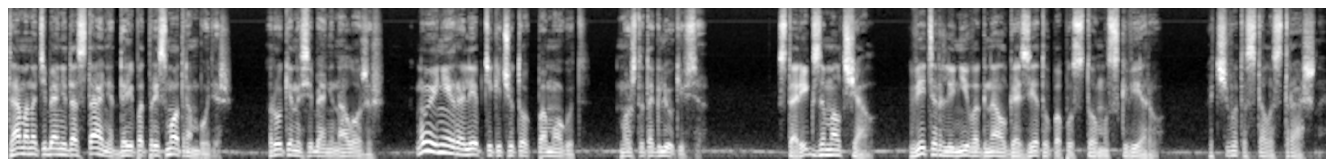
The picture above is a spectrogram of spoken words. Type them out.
«Там она тебя не достанет, да и под присмотром будешь. Руки на себя не наложишь. Ну и нейролептики чуток помогут. Может, это глюки все». Старик замолчал. Ветер лениво гнал газету по пустому скверу. Отчего-то стало страшно.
